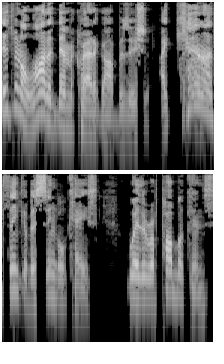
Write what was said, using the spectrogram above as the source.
there's been a lot of Democratic opposition. I cannot think of a single case where the Republicans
